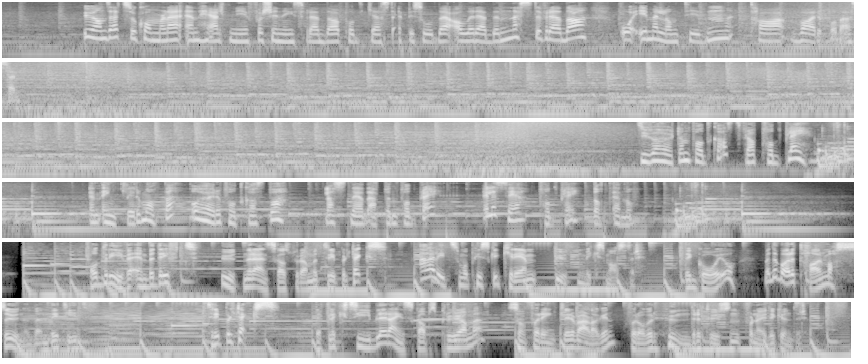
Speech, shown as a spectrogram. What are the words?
Uansett så kommer det en helt ny Forsyningsfredag podcast-episode allerede neste fredag, og i mellomtiden, ta vare på deg selv. Du har hørt en podkast fra Podplay. En enklere måte å høre podkast på. Last ned appen Podplay, eller se podplay.no. Å drive en bedrift uten regnskapsprogrammet TrippelTex er litt som å piske krem uten miksmaster. Det går jo, men det bare tar masse unødvendig tid. TrippelTex, det fleksible regnskapsprogrammet som forenkler hverdagen for over 100 000 fornøyde kunder.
